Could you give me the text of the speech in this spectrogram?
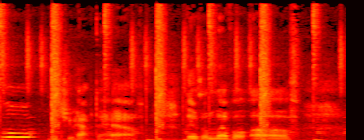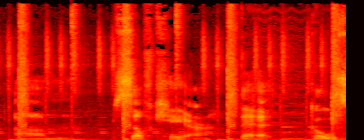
boo that you have to have. There's a level of um, self care that goes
